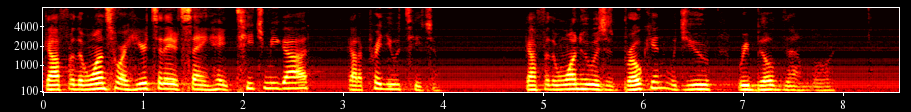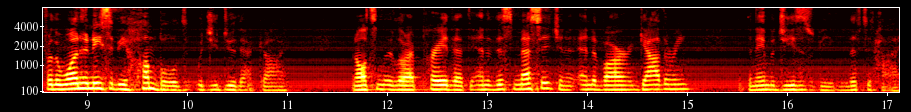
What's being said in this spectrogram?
God, for the ones who are here today saying, hey, teach me, God, God, I pray you would teach them. God, for the one who is just broken, would you rebuild them, Lord? For the one who needs to be humbled, would you do that, God? And ultimately, Lord, I pray that at the end of this message and at the end of our gathering, that the name of Jesus would be lifted high,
